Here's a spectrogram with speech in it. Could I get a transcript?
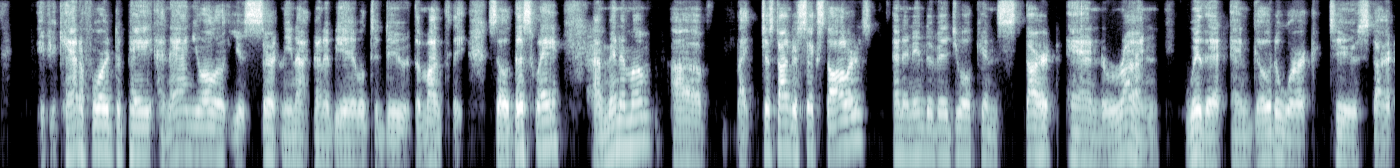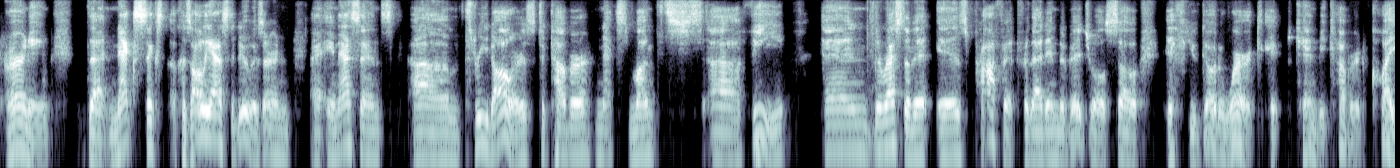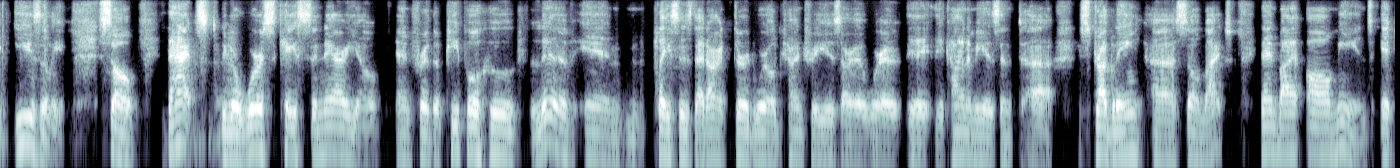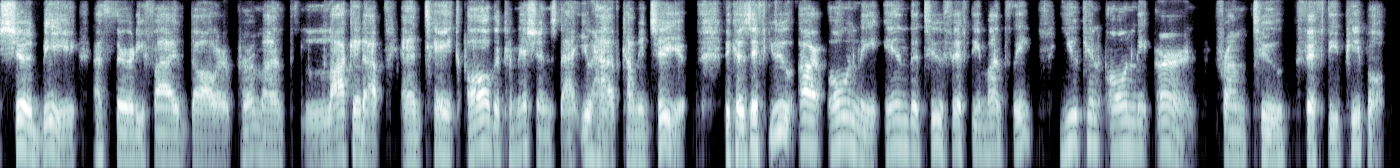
if you can't afford to pay an annual, you're certainly not going to be able to do the monthly. So this way, a minimum of like just under $6 and an individual can start and run with it and go to work to start earning that next six, because all he has to do is earn, uh, in essence, um, $3 to cover next month's uh, fee and the rest of it is profit for that individual. So if you go to work, it can be covered quite easily. So that's your worst case scenario And for the people who live in places that aren't third world countries or where the, the economy isn't uh, struggling uh, so much, then by all means, it should be a $35 per month. Lock it up and take all the commissions that you have coming to you. Because if you are only in the 250 monthly, you can only earn from 250 people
